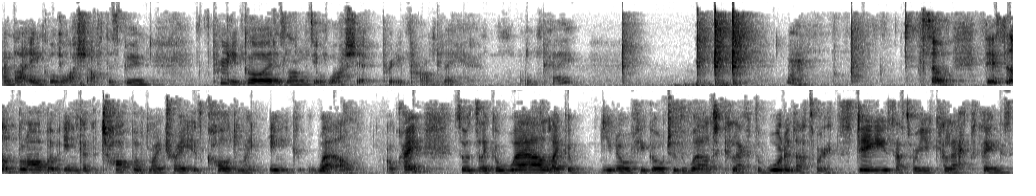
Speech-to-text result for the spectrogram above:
And that ink will wash off the spoon pretty good as long as you wash it pretty promptly. Okay, Now, so this little blob of ink at the top of my tray is called my ink well, okay? So it's like a well, like a, you know, if you go to the well to collect the water, that's where it stays, that's where you collect things,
